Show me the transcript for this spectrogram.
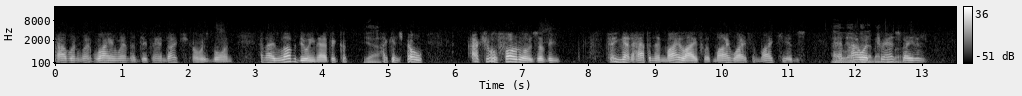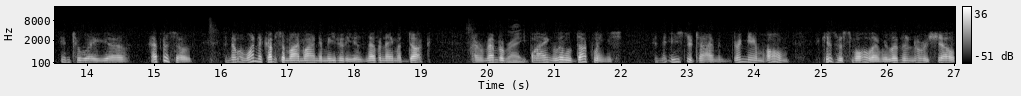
how and when, why and when the Dick Van Dyke Show was born. And I love doing that because Yeah. I can show actual photos of the thing that happened in my life with my wife and my kids and how it about the book. translated into a uh, episode. And the one that comes to my mind immediately is Never Name a Duck. I remember Right. buying little ducklings in the Easter time and bringing them home. The kids were small then. We lived in New Rochelle.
